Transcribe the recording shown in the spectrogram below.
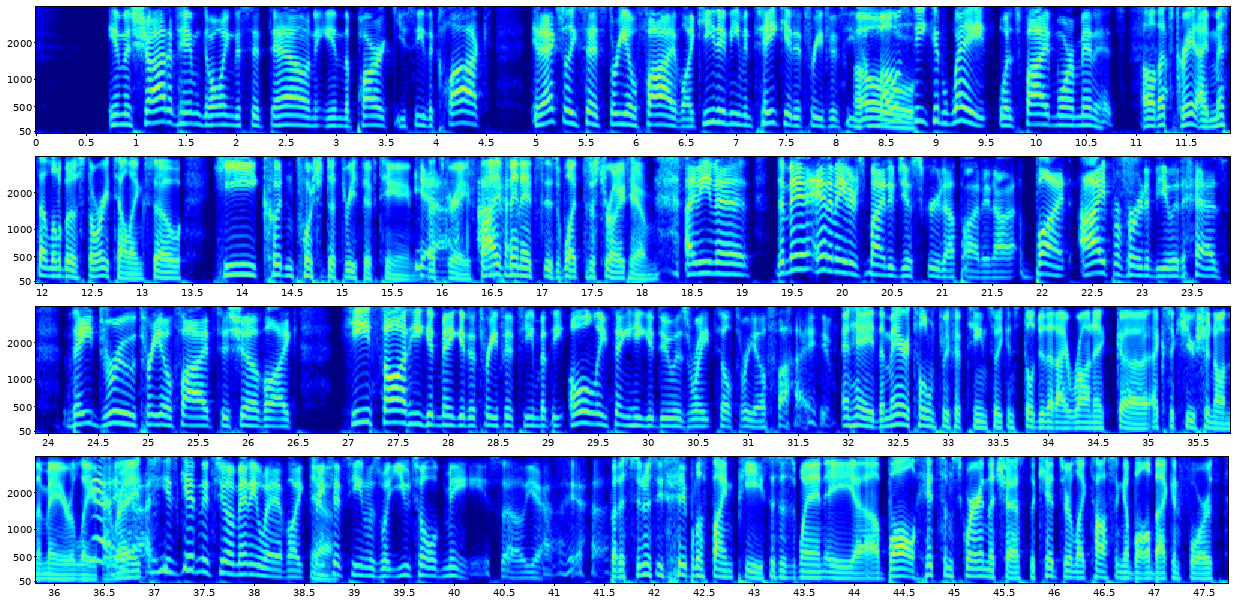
in the shot of him going to sit down in the park you see the clock it actually says 305 like he didn't even take it at 315 Oh. the most he could wait was five more minutes Oh, that's great. I missed that little bit of storytelling. So he couldn't push it to 315. Yeah. That's great. Five minutes is what destroyed him. I mean, uh, the man- animators might have just screwed up on it, uh, but I prefer to view it as they drew 305 to show like he thought he could make it to 315, but the only thing he could do is wait till 305. And hey, the mayor told him 315, so he can still do that ironic uh, execution on the mayor later, Yeah, right? yeah. He's getting it to him anyway. Of like Yeah. 315 was what you told me. So yeah, yeah. But as soon as he's able to find peace, this is when a uh, ball hits him square in the chest. The kids are like tossing a ball back and forth.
